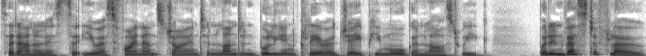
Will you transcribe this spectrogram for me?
said analysts at US finance giant and London bullion clearer JP Morgan last week but investor flow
